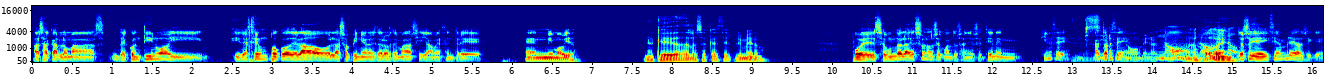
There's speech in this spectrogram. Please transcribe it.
a sacarlo más de continuo y, y dejé un poco de lado las opiniones de los demás y ya me centré en mi movida. ¿A qué edad lo sacaste el primero? Pues segundo de la ESO, no sé cuántos años se tienen. ¿15? ¿14? No, menos. No, Ah, no, joven. menos. Yo soy de diciembre, así que...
